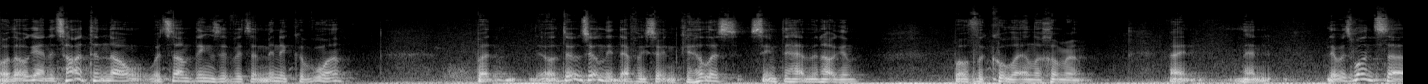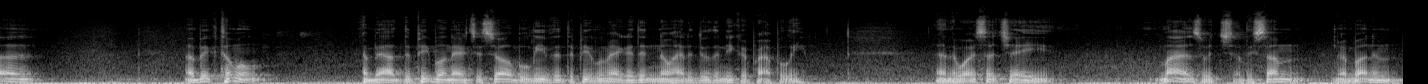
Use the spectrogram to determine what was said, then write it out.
Although, again, it's hard to know with some things if it's a minute kavua, but certainly definitely certain kahillas seem to have minhagim, both Lakula and Lachumra. Right? And there was once uh, a big tumult about the people in Eretz Yisrael believed that the people of America didn't know how to do the Nikah properly. And there was such a laws, which at least some Rabbanim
